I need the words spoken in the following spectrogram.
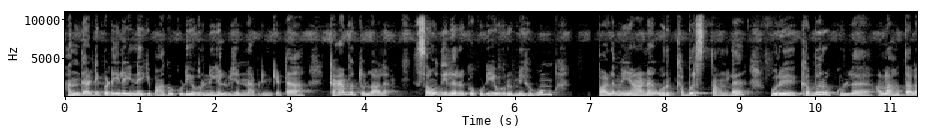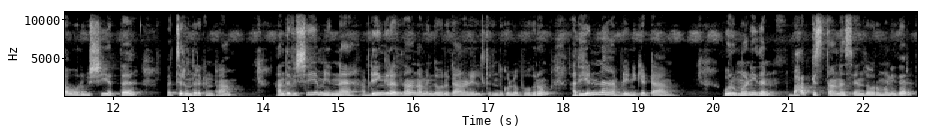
அந்த அடிப்படையில் இன்றைக்கி பார்க்கக்கூடிய ஒரு நிகழ்வு என்ன அப்படின்னு கேட்டால் காபத்துல்லால சவுதியில் இருக்கக்கூடிய ஒரு மிகவும் பழமையான ஒரு கபர்ஸ்தானில் ஒரு கபருக்குள்ளே அல்லாஹால ஒரு விஷயத்தை வச்சுருந்துருக்கின்றான். அந்த விஷயம் என்ன அப்படிங்கிறது தான் நம்ம இந்த ஒரு காணொலியில் தெரிந்து கொள்ள போகிறோம். அது என்ன அப்படின்னு கேட்டால் ஒரு மனிதன் பாகிஸ்தானை சேர்ந்த ஒரு மனிதர்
